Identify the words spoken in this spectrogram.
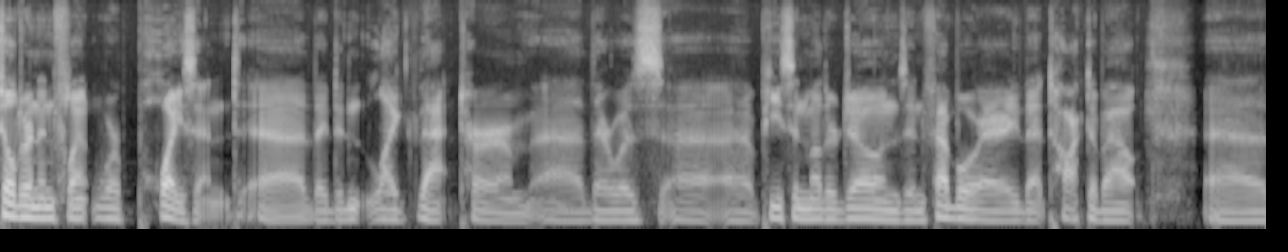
Children in Flint were poisoned. Uh, they didn't like that term. Uh, there was uh, a piece in Mother Jones in February that talked about uh,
